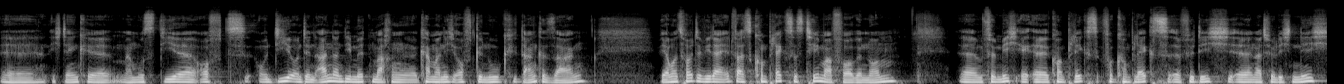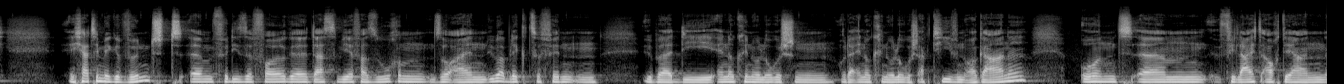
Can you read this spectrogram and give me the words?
äh, ich denke, man muss dir oft und dir und den anderen, die mitmachen, kann man nicht oft genug Danke sagen. Wir haben uns heute wieder ein etwas komplexes Thema vorgenommen. Ähm, für mich äh, komplex, komplex, äh, für dich äh, natürlich nicht. Ich hatte mir gewünscht ähm, für diese Folge, dass wir versuchen, so einen Überblick zu finden über die endokrinologischen oder endokrinologisch aktiven Organe und ähm, vielleicht auch deren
